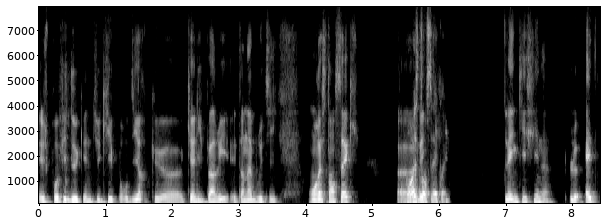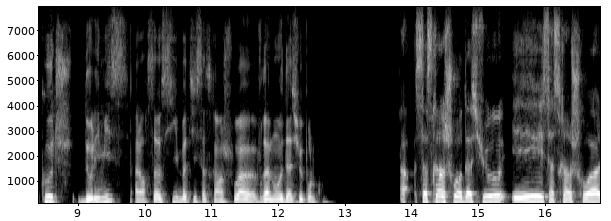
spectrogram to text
Et je profite de Kentucky pour dire que Calipari est un abruti. On reste en sec. On reste en sec, oui. Lane Kiffin, le head coach d'Olemis, alors ça aussi, Baptiste, ça serait un choix euh, vraiment audacieux pour le coup. Ah, ça serait un choix audacieux et ça serait un choix.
